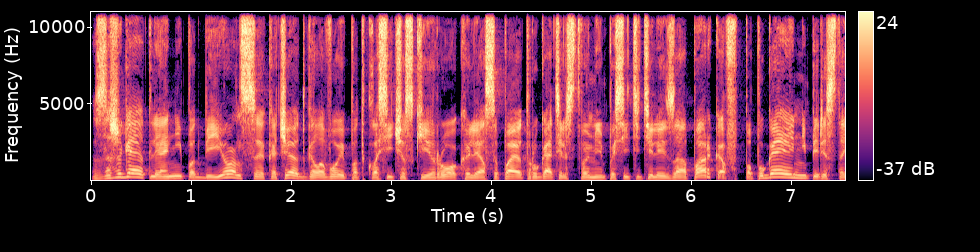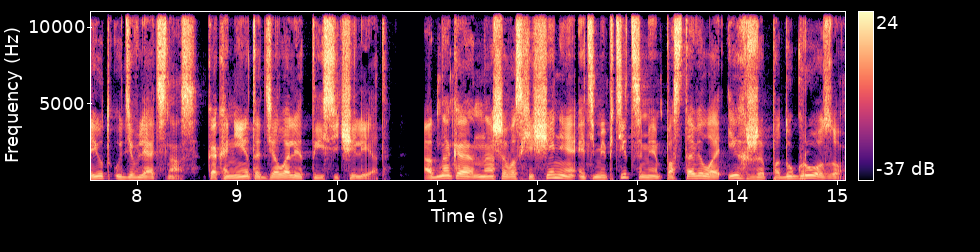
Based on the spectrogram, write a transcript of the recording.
Зажигают ли они под Бейонсе, качают головой под классический рок или осыпают ругательствами посетителей зоопарков, попугаи не перестают удивлять нас, как они это делали тысячи лет. Однако наше восхищение этими птицами поставило их же под угрозу.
